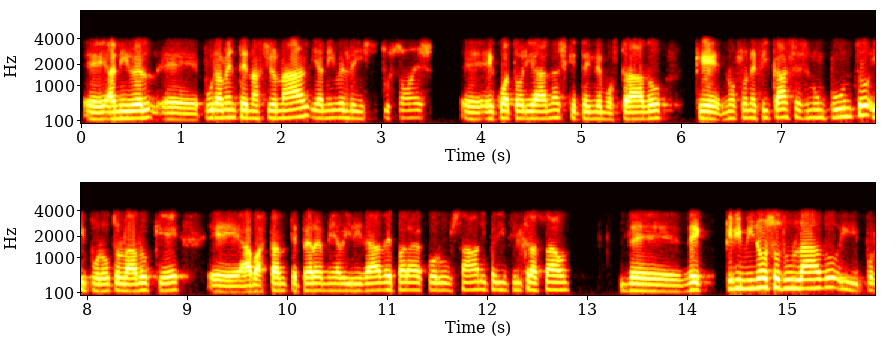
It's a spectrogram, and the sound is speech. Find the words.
eh, a nivel eh, puramente nacional e a nivel de instituciones eh, ecuatorianas que ten demostrado que non son eficaces en un punto e por outro lado que eh, há bastante permeabilidade para corrupción e para infiltración de, de criminosos de un lado y por,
